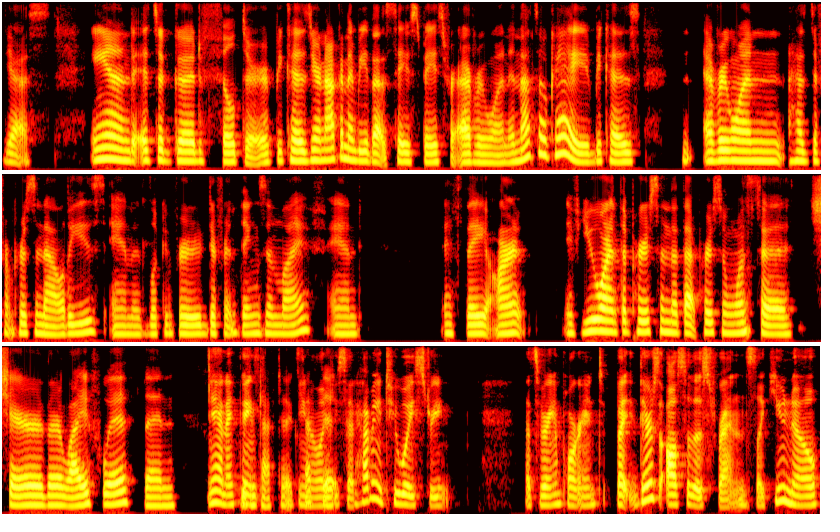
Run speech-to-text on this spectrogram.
Yes. And it's a good filter because you're not going to be that safe space for everyone. And that's okay because everyone has different personalities and is looking for different things in life. And if they aren't, if you aren't the person that that person wants to share their life with, then yeah and i think have to you know accept like you said having a two-way street that's very important but there's also those friends like you know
